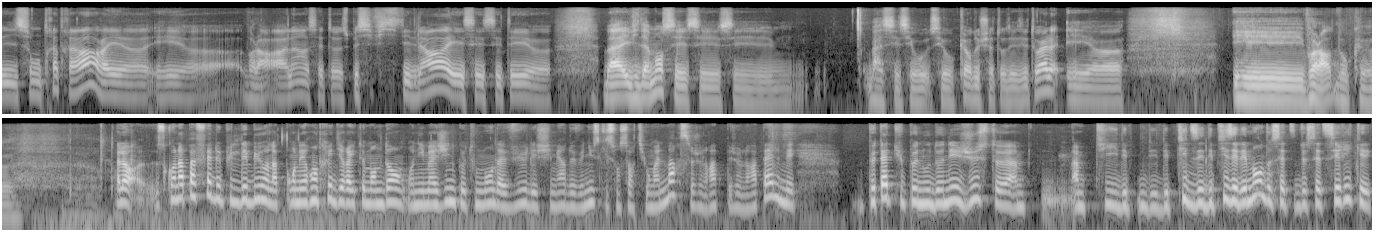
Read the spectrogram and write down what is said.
ils sont très très rares et, voilà, Alain a cette spécificité-là et c'était, bah, évidemment, c'est bah, c'est au, cœur du Château des Étoiles. Et, euh, et voilà, donc... Alors, ce qu'on n'a pas fait depuis le début, on, est rentré directement dedans. On imagine que tout le monde a vu les chimères de Vénus qui sont sorties au mois de mars, je le, rappelle, mais peut-être tu peux nous donner juste un, petit, des, des, petits éléments de cette, de cette série qui,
